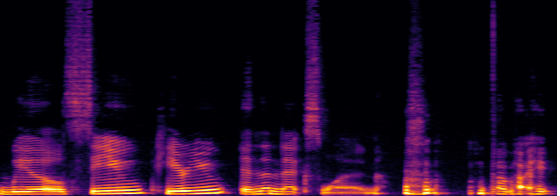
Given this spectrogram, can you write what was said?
we'll see you, hear you in the next one. bye bye.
